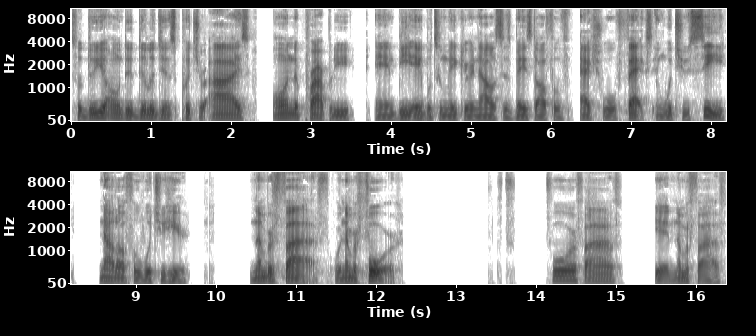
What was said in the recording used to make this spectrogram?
So do your own due diligence put your eyes on the property and be able to make your analysis based off of actual facts and what you see, not off of what you hear. Number five or number four, four, five, yeah, number five.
